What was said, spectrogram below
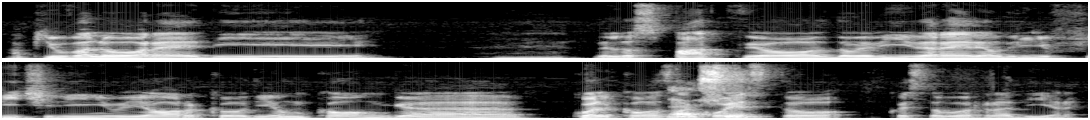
ha più valore di, dello spazio dove vivere o degli uffici di New York o di Hong Kong, uh, qualcosa eh, questo... Sì questo vorrà dire.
